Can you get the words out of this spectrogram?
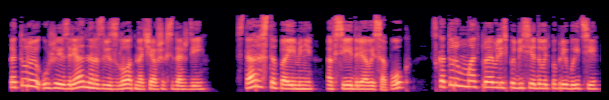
которую уже изрядно развезло от начавшихся дождей. Староста по имени Овсей Дрявый Сапог, с которым мы отправились побеседовать по прибытии,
